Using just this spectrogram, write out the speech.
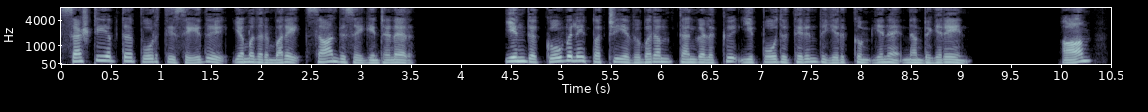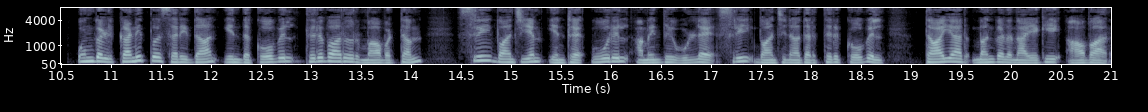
சஷ்டியப்த பூர்த்தி செய்து யமதர்மரை சாந்தி செய்கின்றனர். இந்த கோவிலை பற்றிய விவரம் தங்களுக்கு இப்போது தெரிந்து இருக்கும் என நம்புகிறேன். ஆம் உங்கள் கணிப்பு சரிதான். இந்த கோவில் திருவாரூர் மாவட்டம் ஸ்ரீவாஞ்சியம் என்ற ஊரில் அமைந்து உள்ள ஸ்ரீ வாஞ்சிநாதர் திருக்கோவில் தாயார் மங்களநாயகி ஆவார்.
